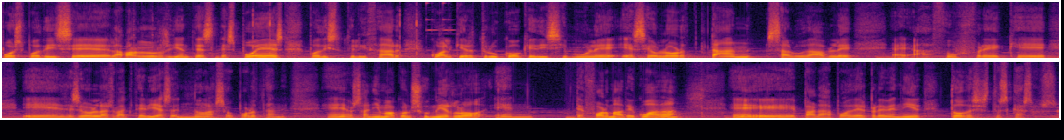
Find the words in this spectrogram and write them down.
pues podéis eh, lavar los dientes después, podéis utilizar cualquier truco que disimule ese olor tan saludable, eh, azufre, que eh, desde luego las bacterias no la soportan. Os animo a consumirlo de forma adecuada para poder prevenir todos estos casos.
